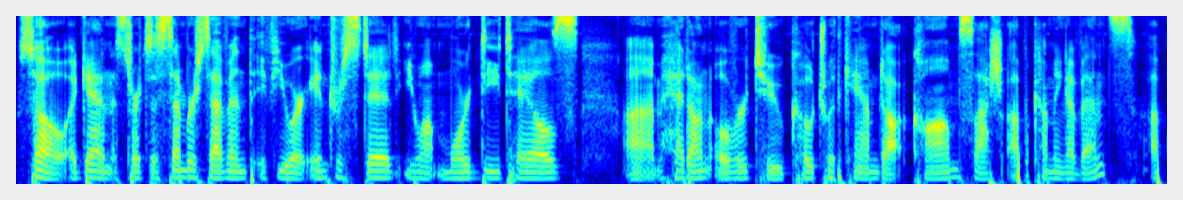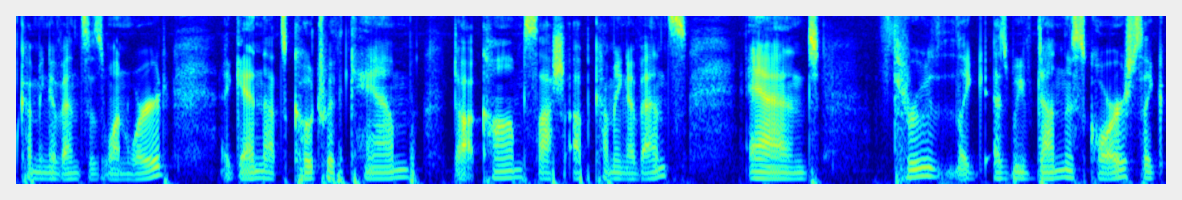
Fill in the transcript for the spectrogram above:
So again, it starts December 7th. If you are interested, you want more details, um, head on over to coachwithcam.com slash upcoming events. Upcoming events is one word. Again, that's coachwithcam.com slash upcoming events. And through like as we've done this course, like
